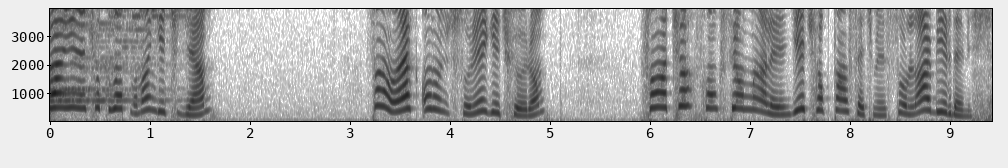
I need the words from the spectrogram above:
Ben yine çok uzatmadan geçeceğim. Son olarak 10. soruya geçiyorum. Sanatçı fonksiyonlarla ilgili çoktan seçmeli sorular bir demiş.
